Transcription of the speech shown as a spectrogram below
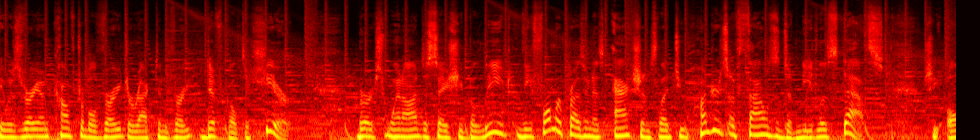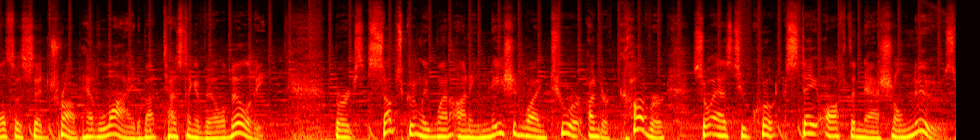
It was very uncomfortable, very direct, and very difficult to hear. Birx went on to say she believed the former president's actions led to hundreds of thousands of needless deaths. She also said Trump had lied about testing availability. Birx subsequently went on a nationwide tour undercover so as to, quote, stay off the national news.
